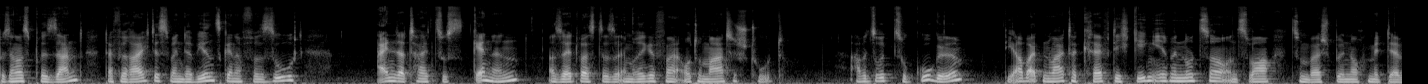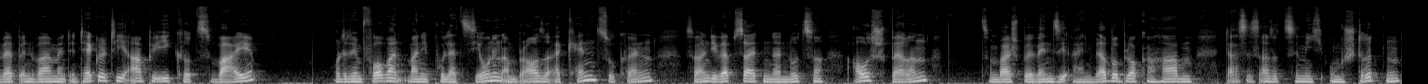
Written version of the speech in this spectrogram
besonders brisant. Dafür reicht es, wenn der Virenscanner versucht, eine Datei zu scannen, also etwas, das er im Regelfall automatisch tut. Aber zurück zu Google. Die arbeiten weiter kräftig gegen ihre Nutzer und zwar zum Beispiel noch mit der Web Environment Integrity API, kurz WEI. Unter dem Vorwand, Manipulationen am Browser erkennen zu können, sollen die Webseiten der Nutzer aussperren, zum Beispiel, wenn Sie einen Werbeblocker haben, das ist also ziemlich umstritten,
